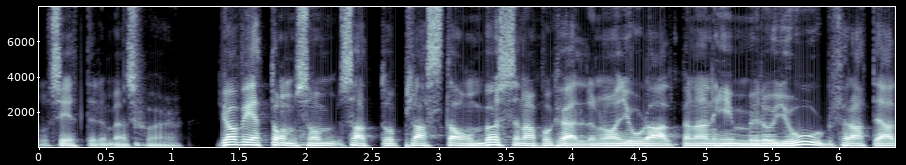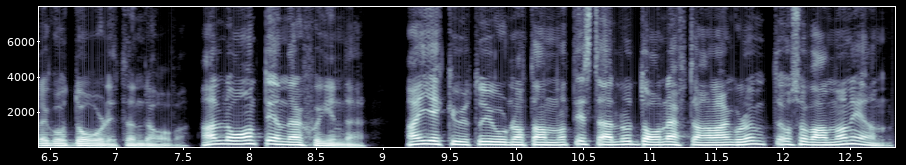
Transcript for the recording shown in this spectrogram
då sitter det mest själv. Jag vet de som satt och plastade om bössorna på kvällen och han gjorde allt mellan himmel och jord för att det hade gått dåligt en dag. Va? Han la inte energin där. Han gick ut och gjorde något annat istället och dagen efter hade han glömt det och så vann han igen.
